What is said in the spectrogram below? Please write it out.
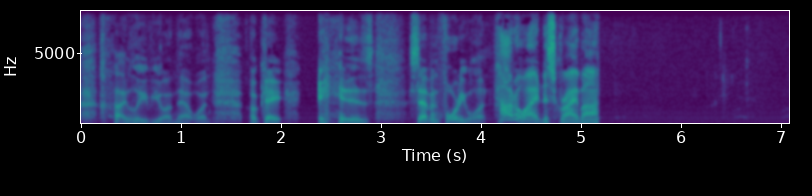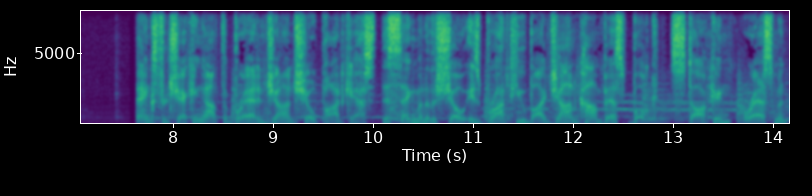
I leave you on that one. Okay. It is 741. How do I describe on? Thanks for checking out the Brad and John Show podcast. This segment of the show is brought to you by John Combest's book, Stalking, Harassment,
